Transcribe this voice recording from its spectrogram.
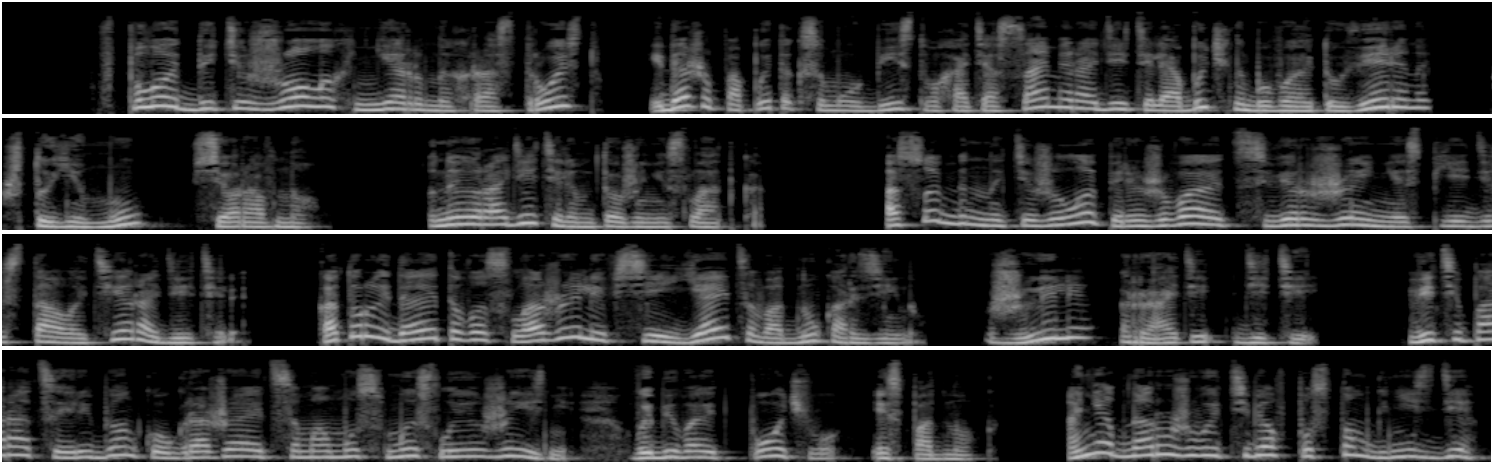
вплоть до тяжелых нервных расстройств и даже попыток самоубийства, хотя сами родители обычно бывают уверены, что ему все равно. Но и родителям тоже не сладко. Особенно тяжело переживают свержение с пьедестала те родители, которые до этого сложили все яйца в одну корзину, жили ради детей. Ведь сепарация ребенка угрожает самому смыслу их жизни, выбивает почву из-под ног. Они обнаруживают тебя в пустом гнезде.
